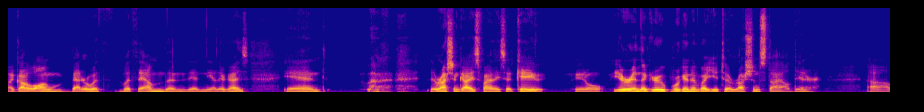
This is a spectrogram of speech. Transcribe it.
I got along better with with them than than the other guys, and the Russian guys finally said, "Okay, you know, you're in the group. We're going to invite you to a Russian style dinner. Uh,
